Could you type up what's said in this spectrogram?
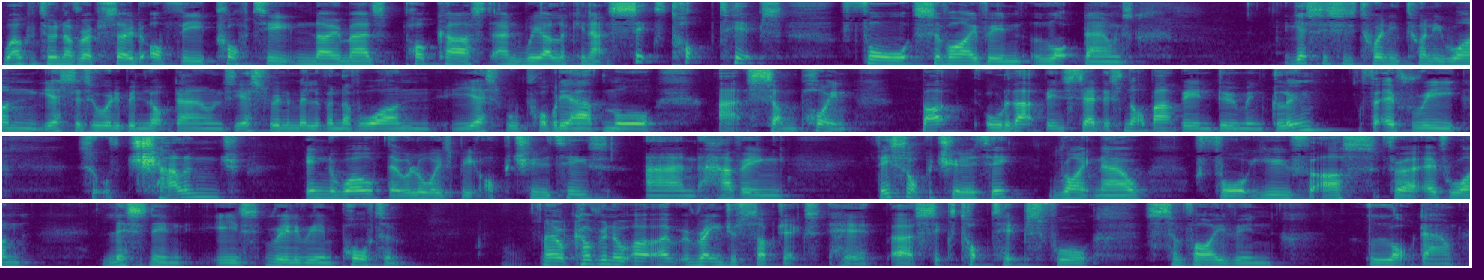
Welcome to another episode of the Property Nomads podcast, and we are looking at six top tips for surviving lockdowns. Yes, this is 2021. Yes, there's already been lockdowns. Yes, we're in the middle of another one. Yes, we'll probably have more at some point. But all of that being said, it's not about being doom and gloom. For every sort of challenge in the world, there will always be opportunities, and having this opportunity right now for you, for us, for everyone listening is really, really important. Now, covering a, a range of subjects here, uh, six top tips for surviving lockdown.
